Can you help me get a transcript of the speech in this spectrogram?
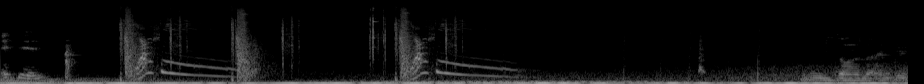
It did. Zone of the enemy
